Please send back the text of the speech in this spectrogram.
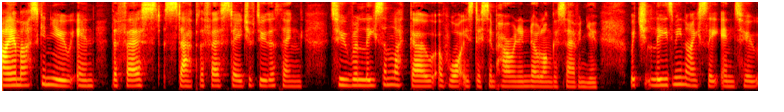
I am asking you in the first step, the first stage of Do the Thing, to release and let go of what is disempowering and no longer serving you. Which leads me nicely into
